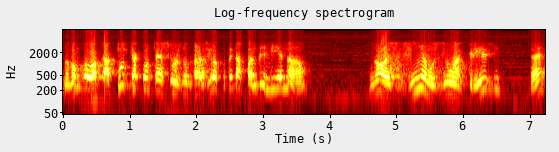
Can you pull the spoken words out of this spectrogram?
Não vamos colocar tudo que acontece hoje no Brasil a culpa é da pandemia, não. Nós vínhamos de uma crise né,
